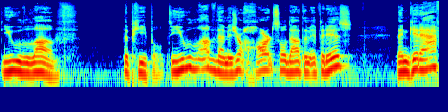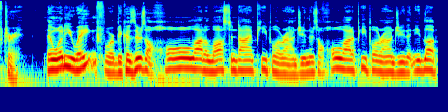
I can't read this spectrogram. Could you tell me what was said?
Do you love the people? Do you love them? Is your heart sold out to them? If it is, then get after it then what are you waiting for? Because there's a whole lot of lost and dying people around you, and there's a whole lot of people around you that need love.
